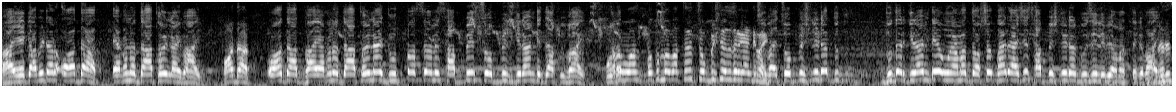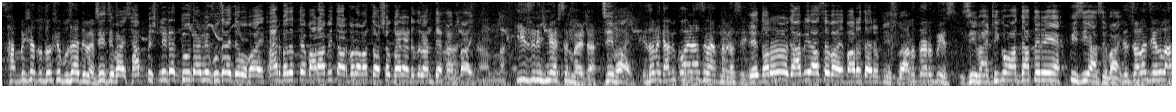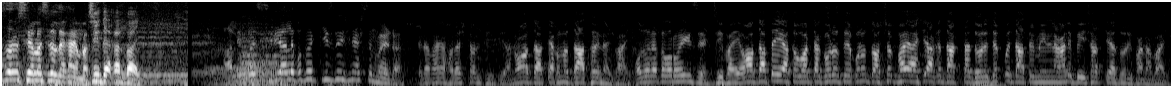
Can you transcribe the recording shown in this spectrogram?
ভাই এই গাভিটার অদাঁত এখনও দাঁত হয় নাই ভাই। অদাত? অদাঁত ভাই এখনও দাঁত হয় নাই। দুধ পাচ্ছে আমি ছাব্বিশ চব্বিশ গ্যারান্টি থাকবি ভাই। প্রথম প্রথম বাচ্চা চব্বিশ লিটার গ্যারান্টি ভাই। ভাই চব্বিশ লিটার দুধ দুধের গ্যারান্টি আমার দর্শক ভাইরা আসে ছাব্বিশ লিটার বুঝিয়ে নিবি আমার থেকে ভাই। ছাব্বিশ তো দোষে বুঝাই দেবেন? জি জি ভাই ছাব্বিশ লিটার দুধ আমি বুঝাই দেবো ভাই। কার বাজারতে বাড়াবি তারপর আমার দর্শক ভাইরা এটা দিলাম দেখান ভাই। কি জিনিস নিয়ে আসছেন ভাই এটা? জি ভাই। এই ধরনের গাভি কয়টা আছে ভাই আপনার কাছে? এ ধরনের গাবি আছে ভাই বারো তেরো পিস ভাই। বারো তেরো পিস জি ভাই ঠিক অদাতের এক পিসই আছে ভাই। চলেন যেগুলো আছে সেল সিরিয়াল দেখাই আমরা। জি দেখান ভাই। আলি ভাই সিরিয়ালে প্রথমে কি জিনিস নিয়ে আসছেন ভাই এটা? এটা ভাই হলস্টন ফিজিয়ান অদাত এখনও দাঁত হয় নাই ভাই। ওদের এত বড় হয়ে গেছে? জি ভাই অদাতে এত বড়টা গরু যে কোনো দর্শক ভাই আসে আগে দাঁতটা ধরে দেখবে দাঁতে মিল না হলে বিশ হাজার টাকা জরিপানা ভাই।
